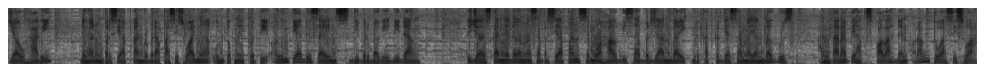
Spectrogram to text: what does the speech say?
jauh hari dengan mempersiapkan beberapa siswanya untuk mengikuti Olimpiade Sains di berbagai bidang. Dijelaskannya dalam masa persiapan semua hal bisa berjalan baik berkat kerjasama yang bagus antara pihak sekolah dan orang tua siswa.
